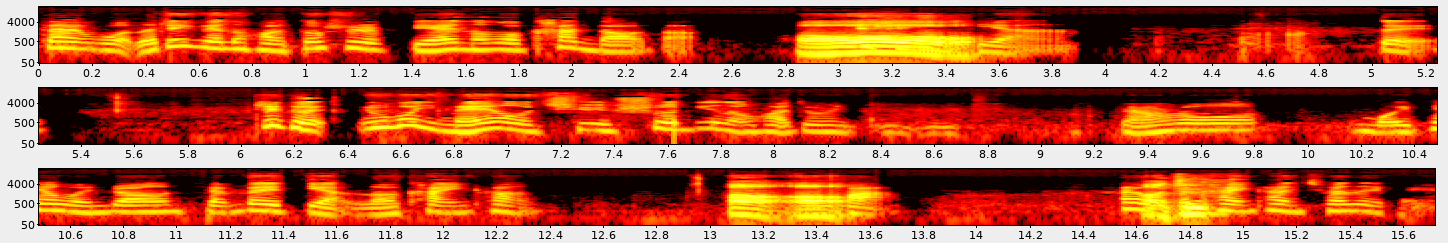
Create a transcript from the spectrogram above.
在我的这边的话，都是别人能够看到的。哦，这是一点。对，这个如果你没有去设定的话，就是你，比方说。某一篇文章前辈点了看一看，哦哦，还有就看一看圈子里面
